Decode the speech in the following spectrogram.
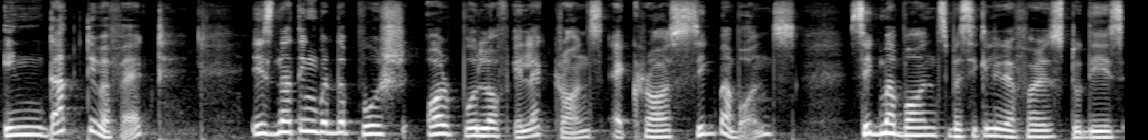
inductive effect is nothing but the push or pull of electrons across sigma bonds. Sigma bonds basically refers to these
